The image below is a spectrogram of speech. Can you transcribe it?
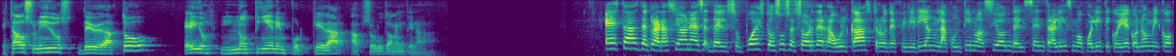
Estados Unidos debe dar todo, ellos no tienen por qué dar absolutamente nada. Estas declaraciones del supuesto sucesor de Raúl Castro definirían la continuación del centralismo político y económico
